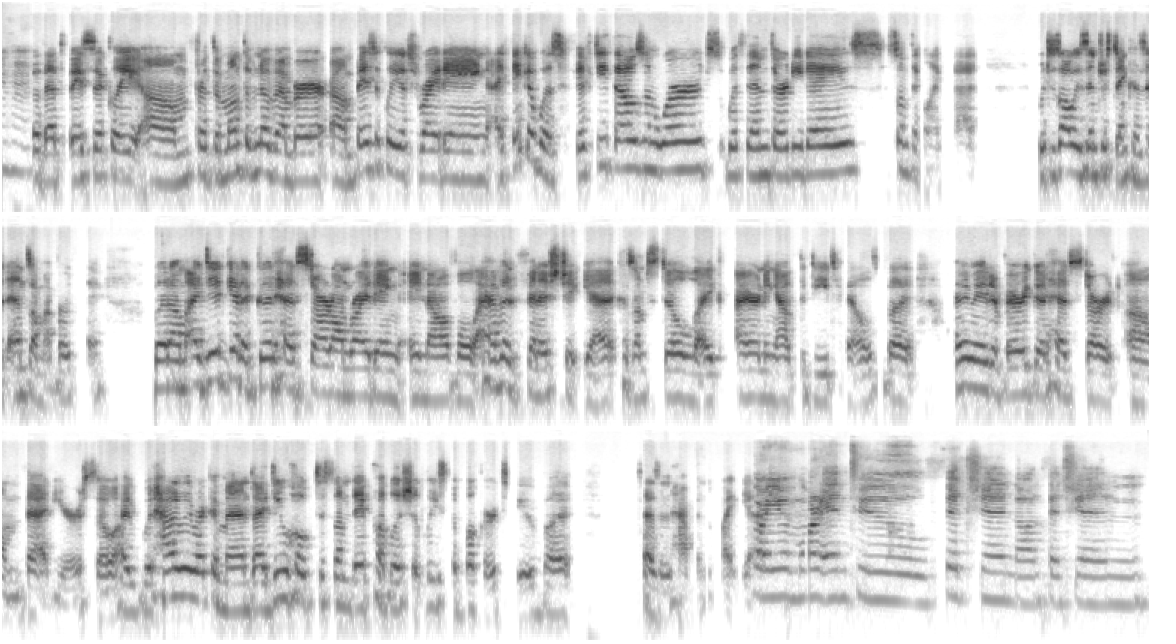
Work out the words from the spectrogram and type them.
Mm-hmm. So that's basically um, for the month of November. Um, basically, it's writing, I think it was 50,000 words within 30 days, something like that, which is always interesting because it ends on my birthday. But um, I did get a good head start on writing a novel. I haven't finished it yet because I'm still like ironing out the details, but I made a very good head start um, that year. So I would highly recommend. I do hope to someday publish at least a book or two, but it hasn't happened quite yet. Are you more into fiction, nonfiction,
